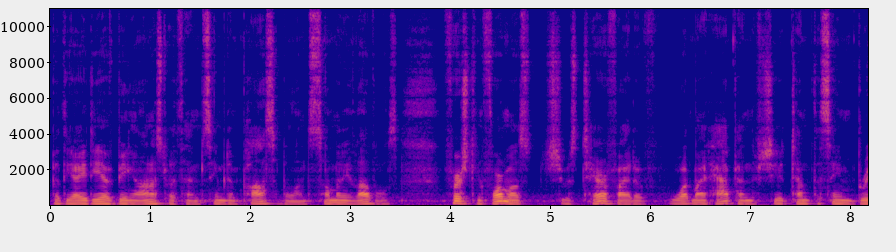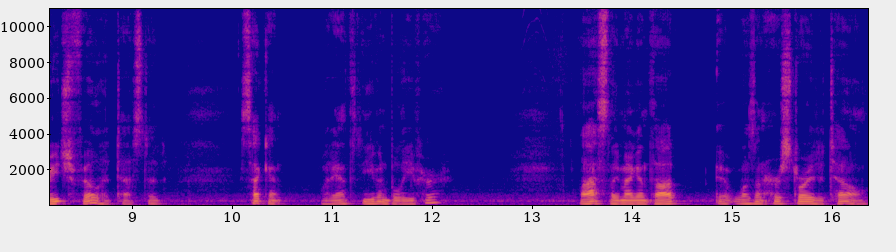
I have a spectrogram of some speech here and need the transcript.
But the idea of being honest with him seemed impossible on so many levels. First and foremost, she was terrified of what might happen if she attempted the same breach Phil had tested. Second, would Anthony even believe her? Lastly, Megan thought it wasn't her story to tell.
